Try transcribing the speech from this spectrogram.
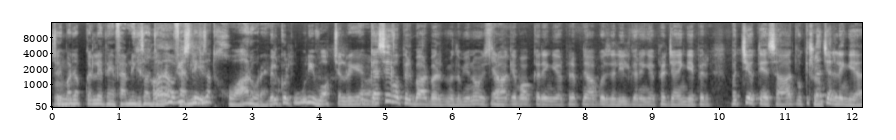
سو ایک بار جب کر لیتے ہیں فیملی کے ساتھ جا رہے ہیں فیملی کے ساتھ خوار ہو رہے ہیں بالکل پوری واک چل رہی ہے کیسے وہ پھر بار بار مطلب یو نو اس طرح کے واک کریں گے اور پھر اپنے آپ کو ذلیل کریں گے پھر جائیں گے پھر بچے ہوتے ہیں ساتھ وہ کتنا چل لیں گے یار.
